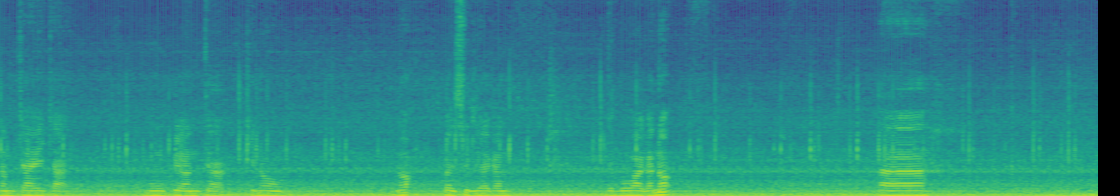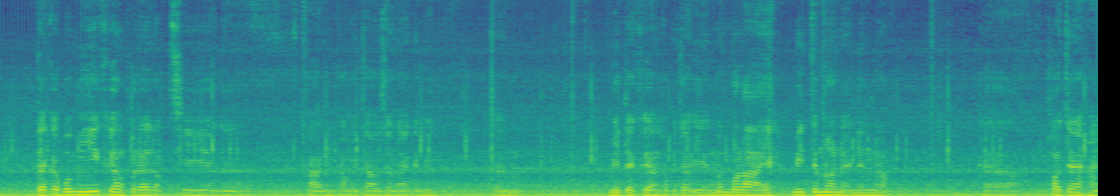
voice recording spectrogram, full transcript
นำใจจากมูเพื่อนจากพี่น้องเนาะไปสุดเหลือกัน เดี๋ยวบอกว่ากันเนาะแต่ก็บ่มีเครื่องผู้ใดดอกที่อันะฝากนข้าพเจ้าสลายกันมีมีแต่เครื่องข้าพเจ้าเองมันบลาย มีจำนวนหน่อยหนึงเนาะพอใจให้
